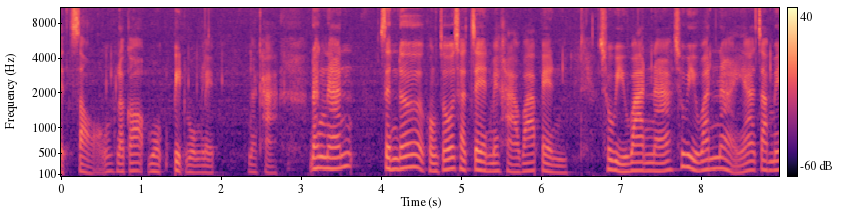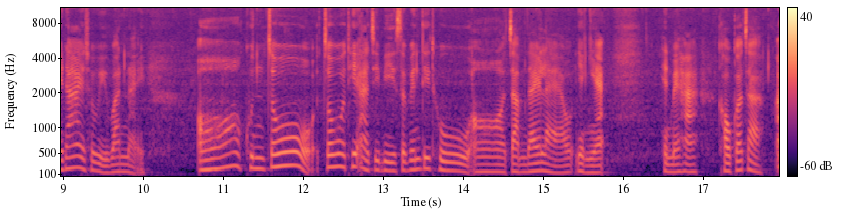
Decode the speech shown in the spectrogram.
72 แล้วก็วงปิดวงเล็บนะคะ ดังนั้น เซนเดอร์ของโจชัดเจนไหมคะว่าเป็นชวีวันนะชวีวันไหนอะจำไม่ได้ชวีวันไหน อ๋อ คุณโจโจที่ RGB 72อ๋อจำได้แล้วอย่างเงี้ย เห็นไหมคะเขาก็จะไอ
